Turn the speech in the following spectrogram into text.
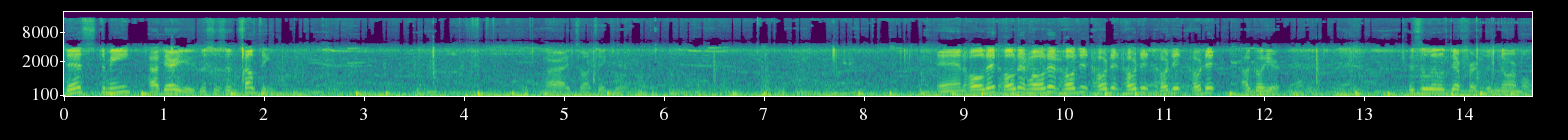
This to me? How dare you? This is insulting. Alright, so I'll take care. And hold it, hold it, hold it, hold it, hold it, hold it, hold it, hold it. I'll go here. This is a little different than normal.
